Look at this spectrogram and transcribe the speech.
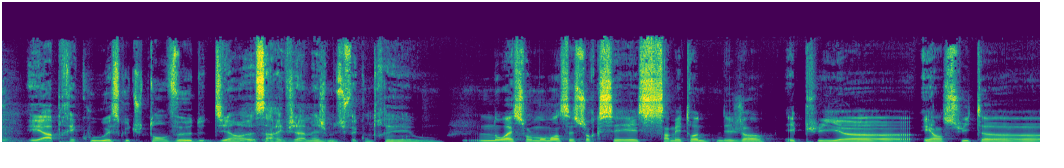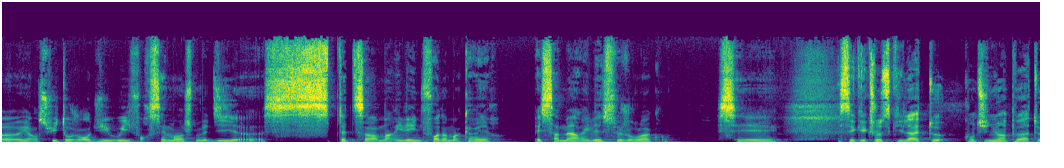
Et après coup est-ce que tu t'en veux de te dire euh, ça arrive jamais je me suis fait contrer ou? Ouais sur le moment c'est sûr que c'est ça m'étonne déjà. Et puis euh, et ensuite euh, et ensuite aujourd'hui oui forcément je me dis euh, peut-être ça va m'arriver une fois dans ma carrière. Et ça m'est arrivé ce jour-là quoi c'est c'est quelque chose qui là te continue un peu à te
